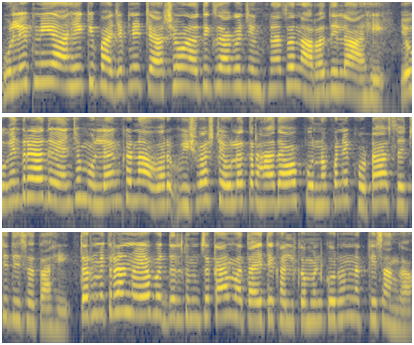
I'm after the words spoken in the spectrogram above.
उल्लेखनीय आहे की भाजपने चारशेहून अधिक जागा जिंकण्याचा नारा दिला आहे. योगेंद्र यादव यांच्या मूल्यांकनावर विश्वास ठेवला तर हा दावा पूर्णपणे खोटा असल्याचे दिसत आहे. तर मित्रांनो याबद्दल तुमचं काय मत आहे ते खाली कमेंट करून नक्की सांगा.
